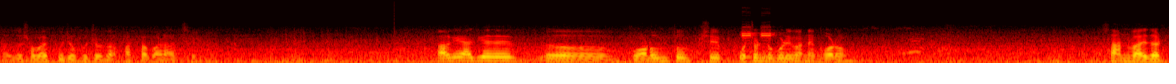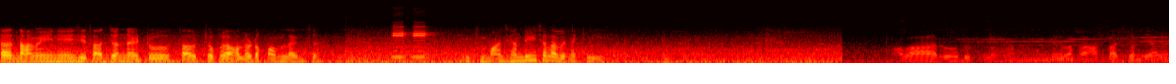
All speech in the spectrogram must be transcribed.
হয়তো সবাই পুজো পুজোর ব্যাপার ট্যাপার আছে। আগে, আজকে গরম তো সে প্রচণ্ড পরিমাণে গরম। সানভাইজারটা নামিয়ে নিয়েছি, তার জন্য একটু তাও চোখের আলোটা কম লাগছে। মাঝখান দিয়েই চালাবে নাকি? আবার রোদ উঠল। এবার হাত পা চলে যাবে।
